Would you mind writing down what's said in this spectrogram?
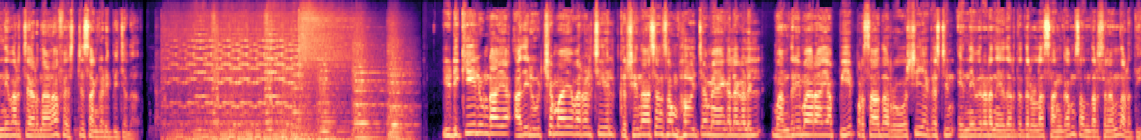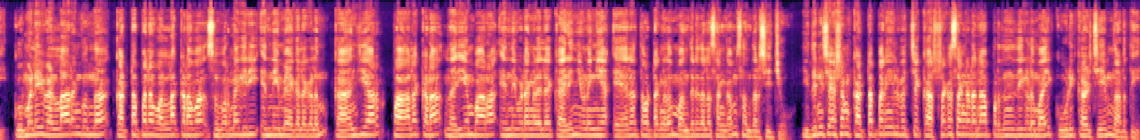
എന്നിവർ ചേർന്നാണ് ഫെസ്റ്റ് സംഘടിപ്പിച്ചത്. ഇടുക്കിയിലുണ്ടായ അതിരൂക്ഷമായ വരൾച്ചയിൽ കൃഷിനാശം സംഭവിച്ച മേഖലകളിൽ മന്ത്രിമാരായ പി പ്രസാദ് റോഷി അഗസ്റ്റിൻ എന്നിവരുടെ നേതൃത്വത്തിലുള്ള സംഘം സന്ദർശനം നടത്തി. കുമളി വെള്ളാരംകുന്ന് കട്ടപ്പന വള്ളക്കടവ് സുവർണഗിരി എന്നീ മേഖലകളും കാഞ്ചിയാർ പാലക്കട നരിയമ്പാറ എന്നിവിടങ്ങളിലെ കരിഞ്ഞുണങ്ങിയ ഏലത്തോട്ടങ്ങളും മന്ത്രിതല സംഘം സന്ദർശിച്ചു. ഇതിനുശേഷം കട്ടപ്പനയിൽ വെച്ച് കർഷക സംഘടനാ പ്രതിനിധികളുമായി കൂടിക്കാഴ്ചയും നടത്തി.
